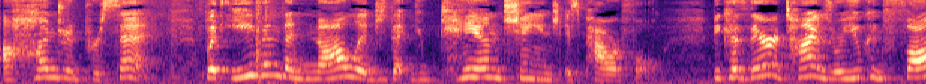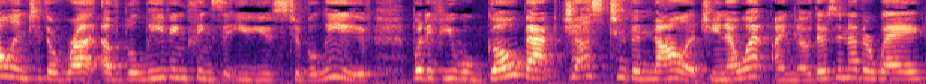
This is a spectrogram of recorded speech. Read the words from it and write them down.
A hundred percent. But even the knowledge that you can change is powerful because there are times where you can fall into the rut of believing things that you used to believe. But if you will go back just to the knowledge, you know what? I know there's another way.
